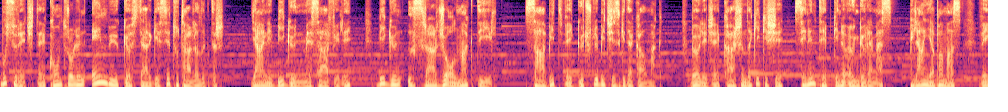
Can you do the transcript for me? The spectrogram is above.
Bu süreçte kontrolün en büyük göstergesi tutarlılıktır. Yani bir gün mesafeli, bir gün ısrarcı olmak değil, sabit ve güçlü bir çizgide kalmak. Böylece karşındaki kişi senin tepkini öngöremez, plan yapamaz ve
